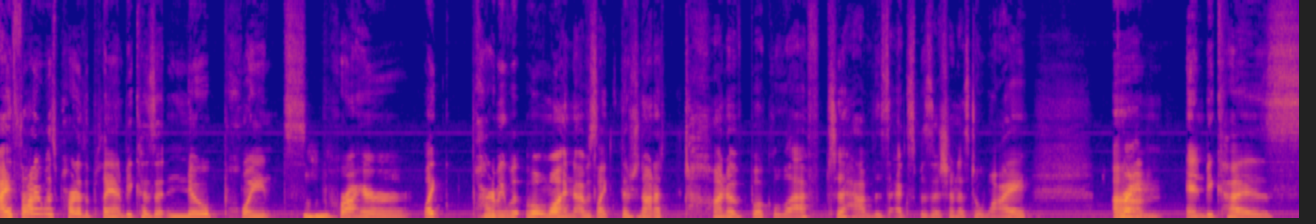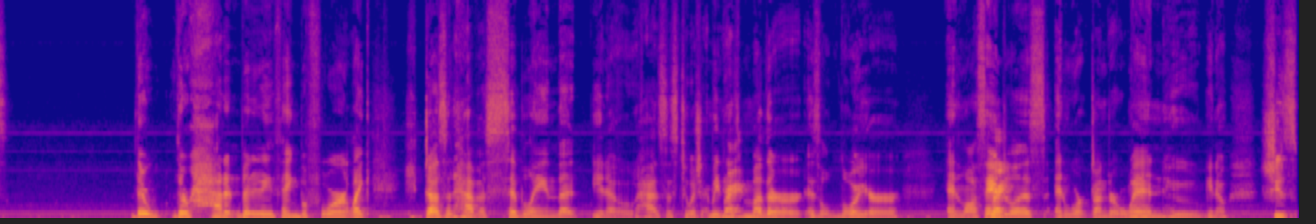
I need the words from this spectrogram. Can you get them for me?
I thought it was part of the plan because at no point Mhm. prior, like part of me, well, one, I was like, there's not a ton of book left to have this exposition as to why, um, Right. and because there there hadn't been anything before. Like he doesn't have a sibling that you know has this tuition. I mean, his mother is a lawyer in Los Right. Angeles and worked under Win, who you know she's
